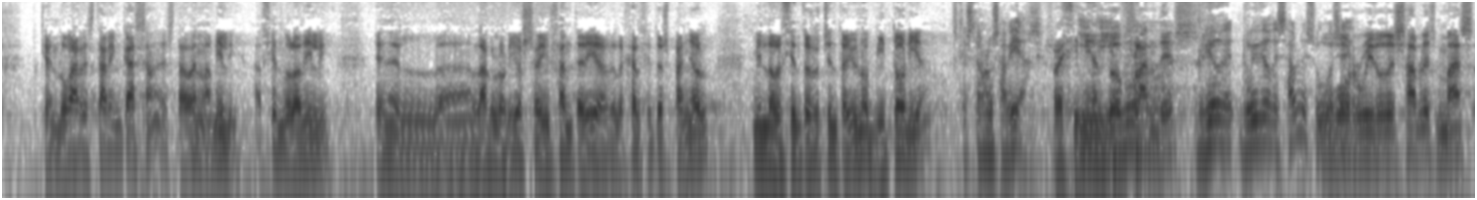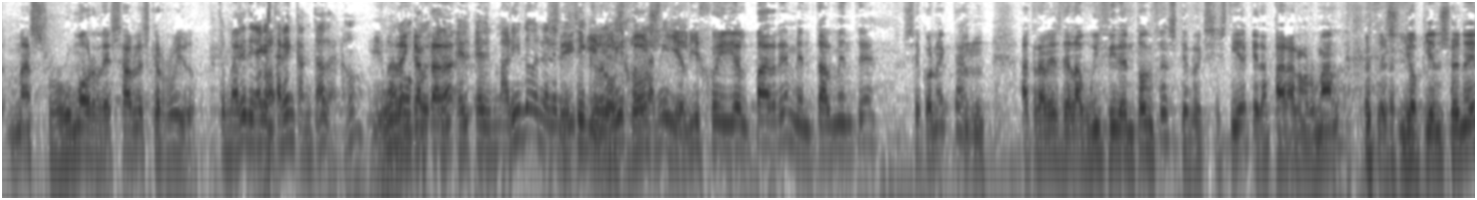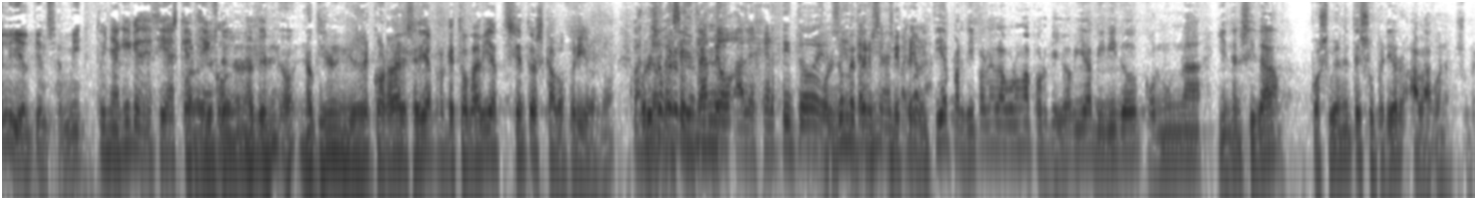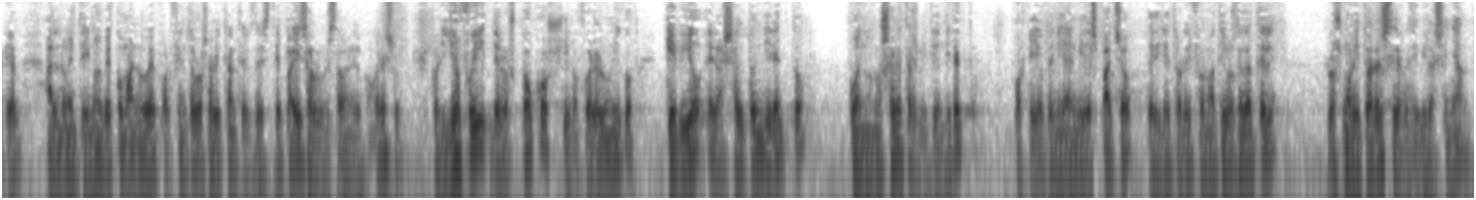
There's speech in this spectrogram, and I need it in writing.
que en lugar de estar en casa, estaba en la mili, haciendo la mili en el, eh, la gloriosa infantería del Ejército Español, 1981, Vitoria, Hostia, esto no lo sabía. Regimiento Y- y hubo Flandes. Ruido de, ruido de sables hubo, Hubo ese- ruido de sables, más, más rumor de sables que ruido. Tu madre tenía que estar encantada, ¿no? Mi madre encantada. El, el- el marido en el Sí, hemiciclo, y el los hijo en la dos, mili. y el hijo y el padre mentalmente se conectan a través de la wifi de entonces, que no existía, que era paranormal. Entonces yo pienso en él y él piensa en mí. Tú, Iñaki, que decías que en Bueno, cinco... es que no, no- no quiero ni recordar ese día porque todavía siento escalofríos, ¿no? Cuando creo ves me entrando al ejército en, Por eso en me, permitía participar en la broma porque yo había vivido con una intensidad posiblemente superior a la, bueno, superior al 99,9% de los habitantes de este país, a los que estaban en el Congreso. Porque yo fui de los pocos, si no fuera el único, que vio el asalto en directo cuando no se retransmitió en directo. Porque yo tenía en mi despacho de director de informativos de la tele los monitores y recibí la señal.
